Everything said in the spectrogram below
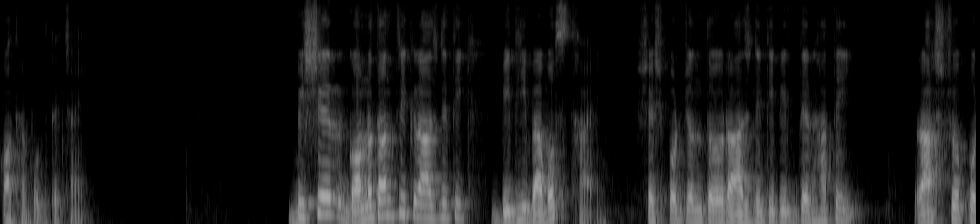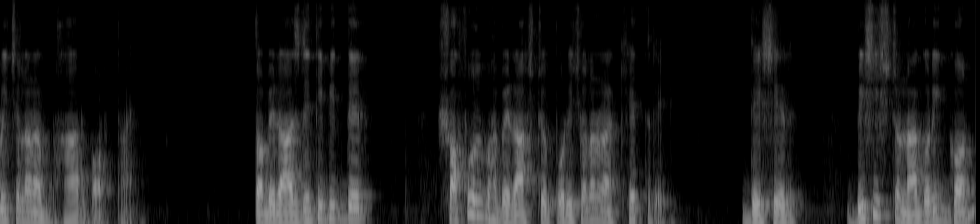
কথা বলতে চাই। বিশ্বের গণতান্ত্রিক রাজনৈতিক বিধি ব্যবস্থায় শেষ পর্যন্ত রাজনীতিবিদদের হাতেই রাষ্ট্র পরিচালনার ভার বর্তায়। তবে রাজনীতিবিদদের সফলভাবে রাষ্ট্র পরিচালনার ক্ষেত্রে দেশের বিশিষ্ট নাগরিকগণ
